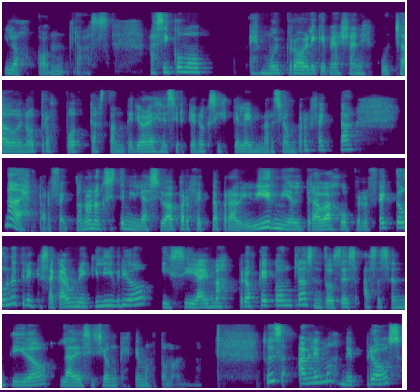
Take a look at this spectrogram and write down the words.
y los contras, así como es muy probable que me hayan escuchado en otros podcasts anteriores decir que no existe la inversión perfecta. Nada es perfecto, ¿no? No existe ni la ciudad perfecta para vivir, ni el trabajo perfecto. Uno tiene que sacar un equilibrio y si hay más pros que contras, entonces hace sentido la decisión que estemos tomando. Entonces, hablemos de pros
